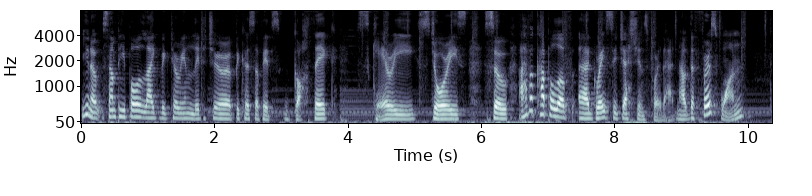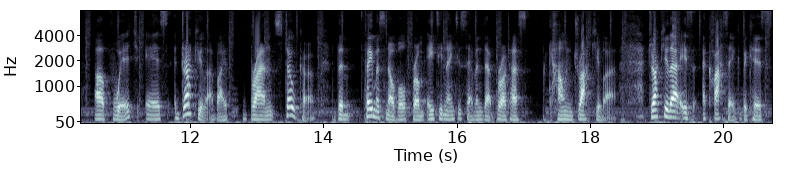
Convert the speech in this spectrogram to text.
you know, some people like Victorian literature because of its gothic, scary stories. So I have a couple of uh, great suggestions for that. Now, the first one of which is Dracula by Bram Stoker, the famous novel from 1897 that brought us Count Dracula. Dracula is a classic because,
